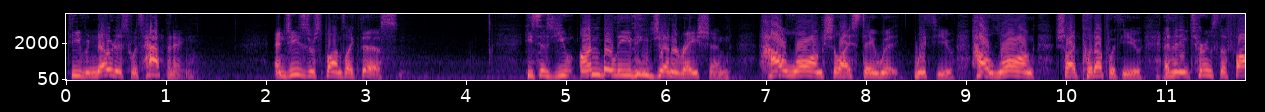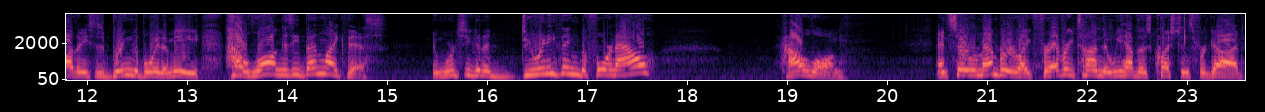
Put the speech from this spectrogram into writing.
to even notice what's happening. And Jesus responds like this He says, You unbelieving generation. How long shall I stay with, with you? How long shall I put up with you? And then he turns to the father and he says, Bring the boy to me. How long has he been like this? And weren't you going to do anything before now? How long? And so remember, like for every time that we have those questions for God,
